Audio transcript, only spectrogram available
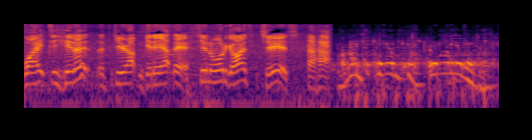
wait to hit it. Let's gear up and get out there. See you in the water, guys. Cheers.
